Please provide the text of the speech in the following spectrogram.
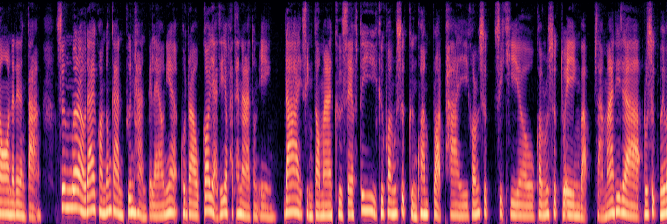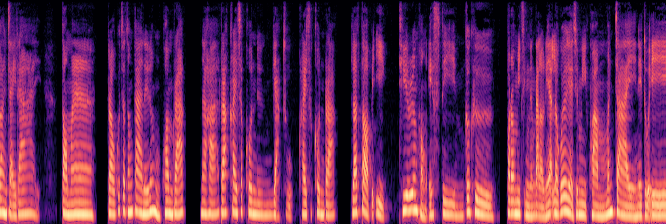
นอนอะไรต่างๆ ซึ่งเมื่อเราได้ความต้องการพื้นฐานไปแล้วเนี่ยคนเราก็อยากที่จะพัฒนาตนเอง ได้สิ่งต่อมาคือ safety คือความรู้สึกถึงความปลอดภัย ความรู้สึก secure ความรู้สึกตัวเองแบบ สามารถที่จะรู้สึกไว้วางใจได้ ต่อมา เราก็จะต้องการในเรื่องของความรักนะคะ รักใครสักคนหนึ่งอยากถูกใครสักคนรัก แล้วต่อไปอีกที่เรื่องของ esteem ก็คือพอเรามีสิ่งต่างๆ เหล่านี้เราก็อยากจะมีความมั่นใจในตัวเอง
